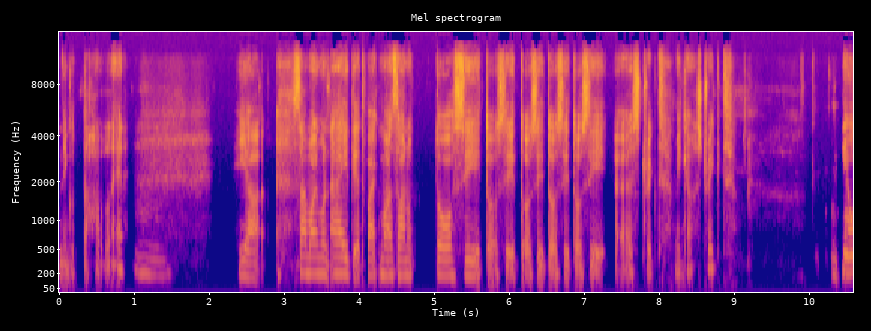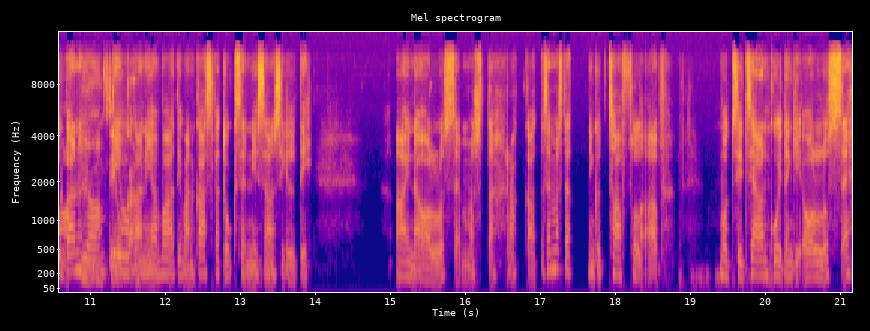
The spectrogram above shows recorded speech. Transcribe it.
niin kuin tahalleen. Mm. Ja samoin mun äiti, että vaikka mä oon saanut tosi, tosi, tosi, tosi, tosi uh, strict, mikä on strict? Tiukan, tiukan, tiukan ja vaativan kasvatuksen, niin se on silti aina ollut semmoista rakkautta, semmoista niin kuin tough love, mutta sitten siellä on kuitenkin ollut se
